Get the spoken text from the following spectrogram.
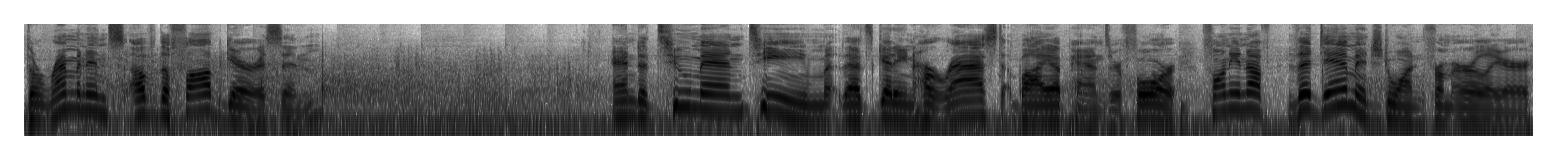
The remnants of the FOB garrison. And a two-man team that's getting harassed by a Panzer IV. Funny enough, the damaged one from earlier.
